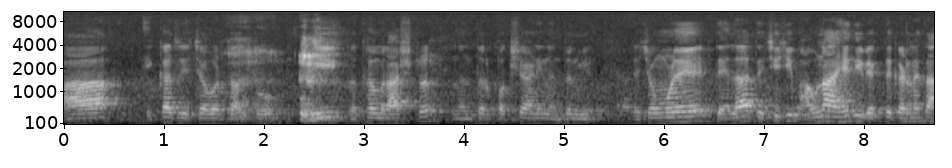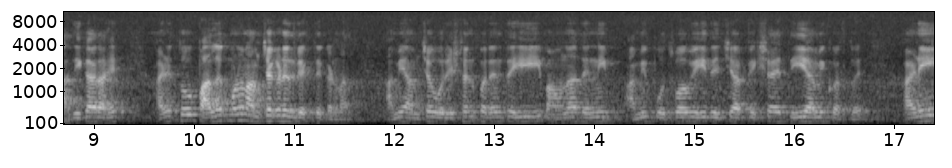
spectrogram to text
हा एकाच याच्यावर चालतो की प्रथम राष्ट्र नंतर पक्ष आणि नंतर मी. त्याच्यामुळे त्याला त्याची जी भावना आहे ती व्यक्त करण्याचा अधिकार आहे आणि तो पालक म्हणून आमच्याकडेच व्यक्त करणार. आम्ही आमच्या वरिष्ठांपर्यंत ही भावना त्यांनी आम्ही पोचवावी ही त्यांची अपेक्षा आहे तीही आम्ही करतोय. आणि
